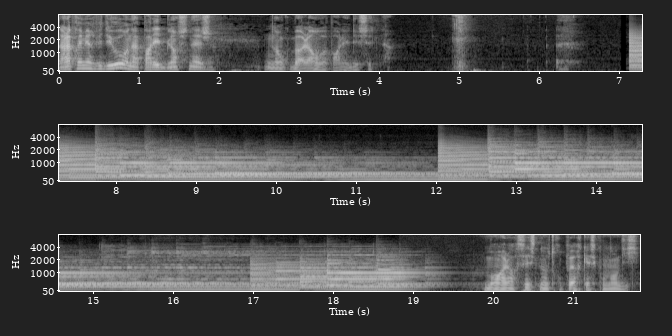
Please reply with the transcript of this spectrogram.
Dans la première vidéo, on a parlé de Blanche-Neige. Donc bah là, on va parler des sept. Bon alors ces Snowtroopers, qu'est-ce qu'on en dit?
